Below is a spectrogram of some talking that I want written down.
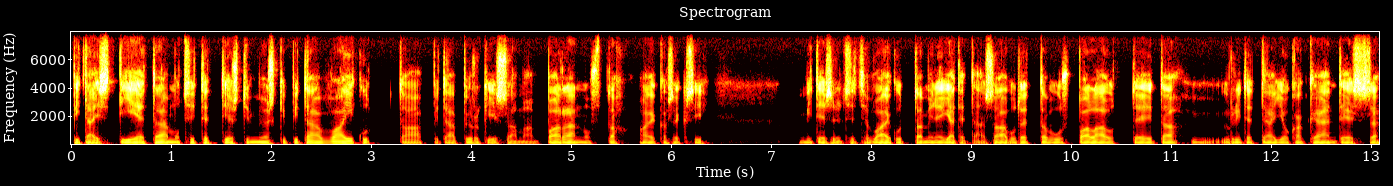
pitäisi tietää, mutta sitten tietysti myöskin pitää vaikuttaa, pitää pyrkiä saamaan parannusta aikaiseksi. Miten se nyt sitten se vaikuttaminen, jätetään saavutettavuuspalautteita, yritetään joka käänteessä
